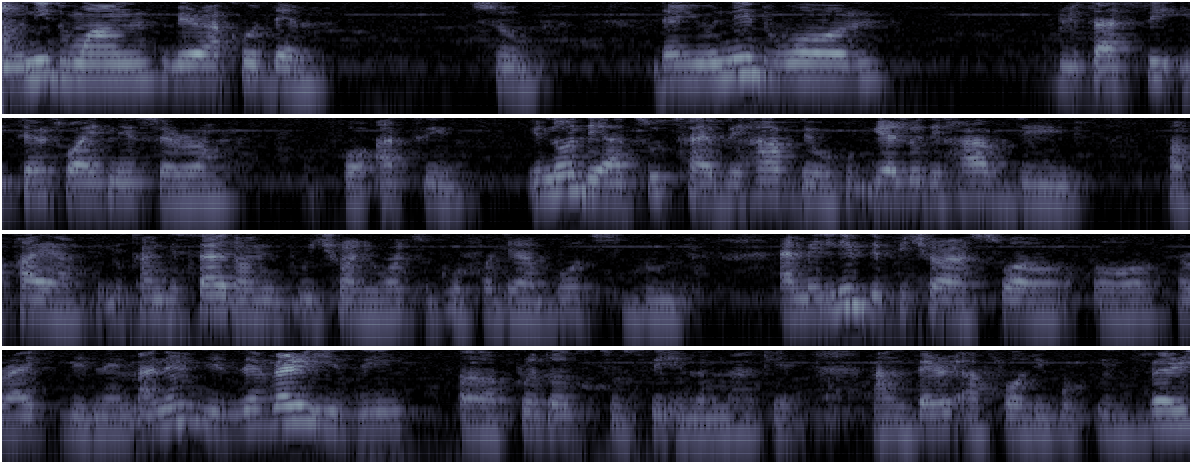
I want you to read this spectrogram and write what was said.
You need one miracle dem tube. Then you need one Gluta-C Intense Whitening Serum for active. You know there are two types. They have the yellow, they have the papaya. You can decide on which one you want to go for. They are both good. I may leave the picture as well or write the name. And it's a very easy uh, product to see in the market and very affordable. It's very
